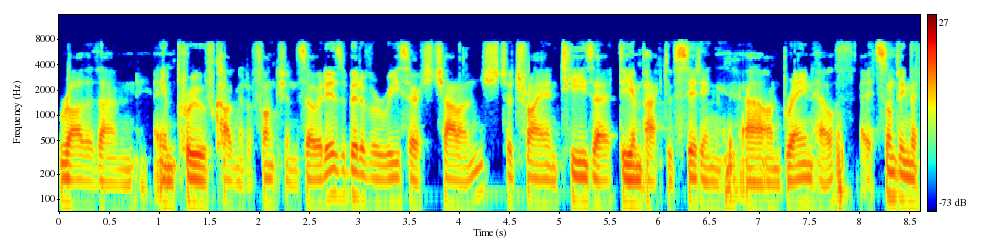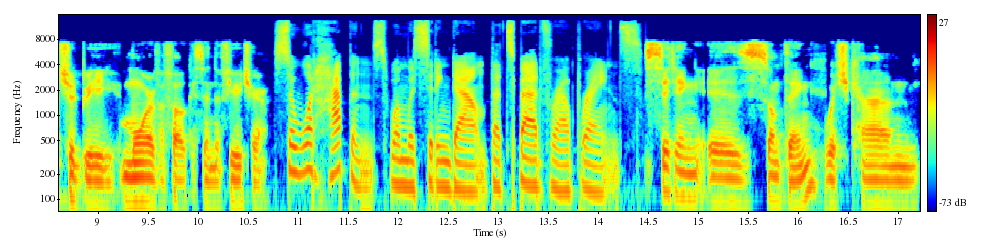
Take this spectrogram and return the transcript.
rather than improve cognitive function. So it is a bit of a research challenge to try and tease out the impact of sitting uh, on brain health. It's something that should be more of a focus in the future. So what happens when we're sitting down that's bad for our brains? Sitting is something which can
